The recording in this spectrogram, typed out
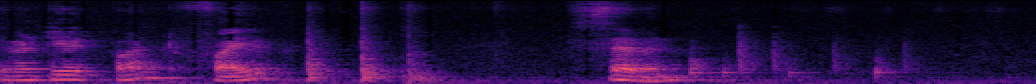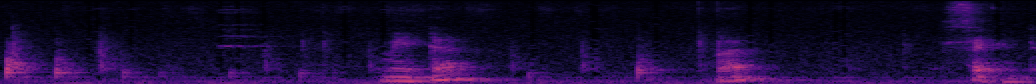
78.57 meter per second.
